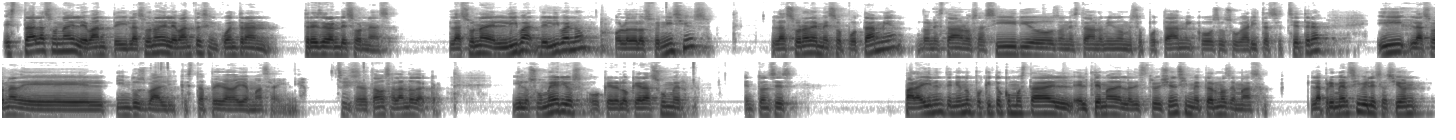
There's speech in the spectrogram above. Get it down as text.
Está la zona de Levante, y la zona de Levante se encuentran tres grandes zonas. La zona del, Líba- del Líbano, o lo de los fenicios, la zona de Mesopotamia, donde estaban los asirios, donde estaban los mismos mesopotámicos, los ugaritas, etc. Y la zona del Indus Valley, que está pegada ya más a India. Sí, sí. Pero estamos hablando de acá. Y los sumerios, o que era lo que era Sumer. Entonces, para ir entendiendo un poquito cómo está el, el tema de la distribución sin meternos de más. La primera civilización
